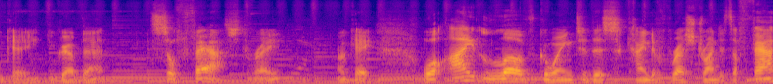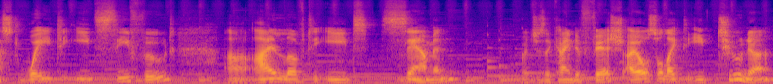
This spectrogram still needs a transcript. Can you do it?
Okay, you grabbed that. It's so fast, right? Yeah. Okay. Well, I love going to this kind of restaurant. It's a fast way to eat seafood. Uh, I love to eat salmon, which is a kind of fish. I also like to eat tuna,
